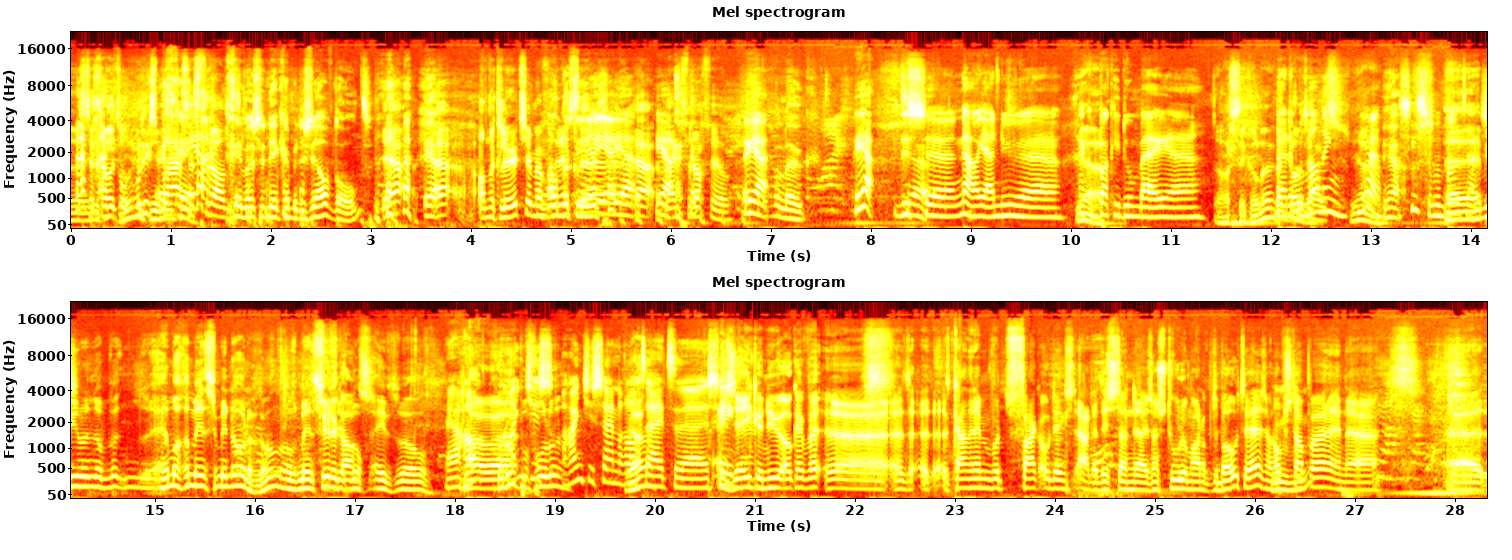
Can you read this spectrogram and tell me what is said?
Het is een grote ontmoetingsplaats, het strand. Gilles en ik hebben dezelfde hond. Ja, ja. ander kleurtje, maar Ander kleurtje. Ja, ja, ja. ja, Ja. lijkt verdacht veel. Ja. Wel leuk. Ja, dus Ja. eh, nou ja, nu eh, ga ik Ja. een bakkie doen bij, eh, Hartstikke leuk. bij de bemanning. Ja, Ja. Ja. precies, op het Eh, boothuis. hebben jullie nog helemaal geen mensen meer nodig dan? Als mensen Tuurlijk, zich nog eventueel... ja, hand- Nou, handjes, voelen. handjes zijn er Ja? altijd, eh, zeker. En zeker nu ook. Kijk, we, eh, het, het, het KNRM wordt vaak ook denkt, nou, dat is dan zo'n stoere man op de boot, hè, zo'n opstapper. En eh, eh,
